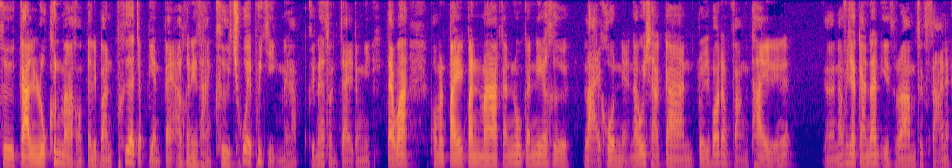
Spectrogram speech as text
คือการลุกขึ้นมาของตาลิบันเพื่อจะเปลี่ยนแปลงอัฟกานิสถานคือช่วยผู้หญิงนะครับ คือน่าสนใจตรงนี้ แต่ว่าพอมันไปปันมากันนู่นกันนี่ก็คือหลายคนเนี่ยนักวิชาการโดยเฉพาะทางฝั่งไทยหรือนักวิชาการด้านอิสลามศึกษาเนี่ย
